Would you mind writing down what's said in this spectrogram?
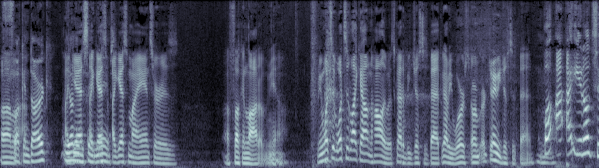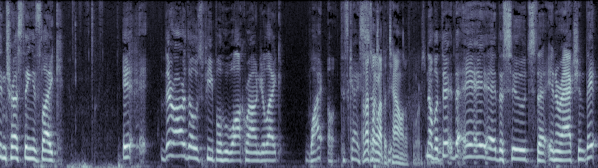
Um, fucking dark? You I don't need to guess say I guess names. I guess my answer is a fucking lot of them. Yeah. I mean, what's it what's it like out in Hollywood? It's got to be just as bad. It's got to be worse, or, or maybe just as bad. Mm-hmm. Well, I, I, you know what's interesting is like, it, it- there are those people who walk around. You're like, why? Oh, this guy's. I'm not talking about the talent, of course. No, but the the, the suits, the interaction. They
